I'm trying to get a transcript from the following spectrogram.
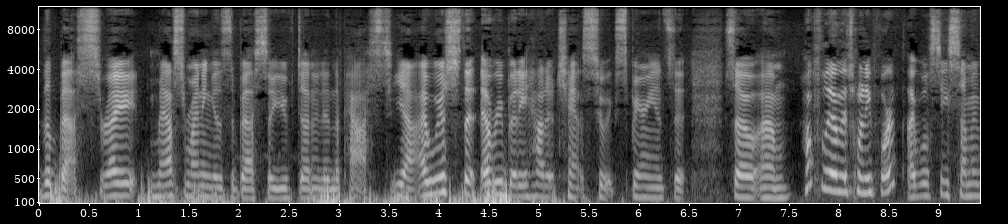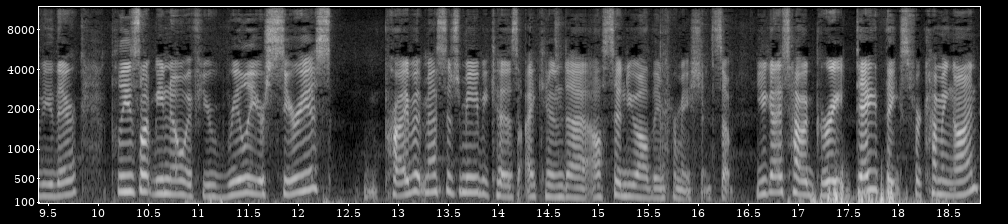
the best, right? Masterminding is the best, so you've done it in the past. Yeah, I wish that everybody had a chance to experience it. So um, hopefully on the 24th, I will see some of you there. Please let me know if you really are serious. Private message me because I can. Uh, I'll send you all the information. So you guys have a great day. Thanks for coming on.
